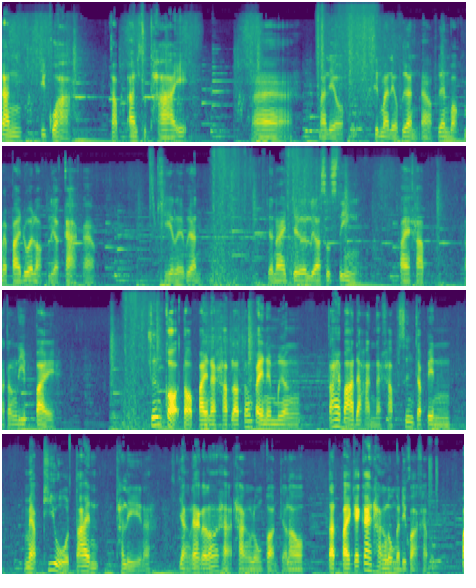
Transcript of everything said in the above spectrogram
กันดีกว่ากับอันสุดท้าย อ่า มาเร็ว ขึ้นมาเร็วเพื่อน อ้าว เพื่อนบอกไม่ไปด้วยหรอกเรือกาก อ้าว โอเคเลยเพื่อน เดี๋ยวนายเจอเรือสุดซิ่งไปครับ เราต้องรีบไป ซึ่งเกาะต่อไปนะครับ เราต้องไปในเมืองใต้บาดาลนะครับ ซึ่งจะเป็นแมปที่อยู่ใต้ทะเลนะ อย่างแรกเราต้องหาทางลงก่อน เดี๋ยวเราตัดไปใกล้ ๆ ทางลงกันดีกว่าครับ ไป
